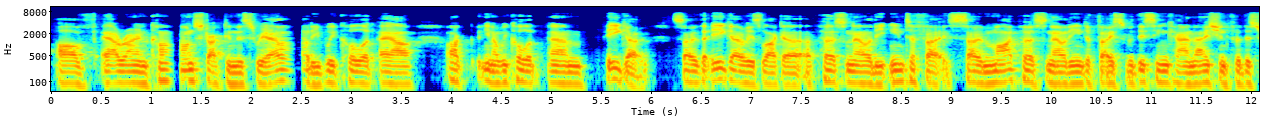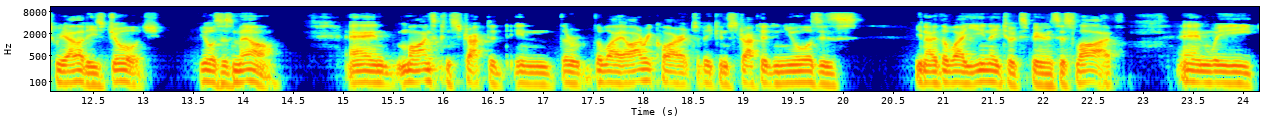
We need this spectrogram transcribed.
of our own construct in this reality. We call it our I, you know, we call it um, ego. So the ego is like a, a, personality interface. So my personality interface with this incarnation for this reality is George. Yours is Mel. And mine's constructed in the, the way I require it to be constructed and yours is, you know, the way you need to experience this life. And we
